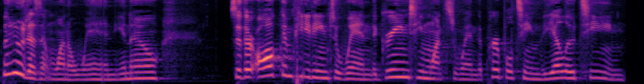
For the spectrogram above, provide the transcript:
But who doesn't want to win, you know? So they're all competing to win. The green team wants to win, the purple team, the yellow team.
